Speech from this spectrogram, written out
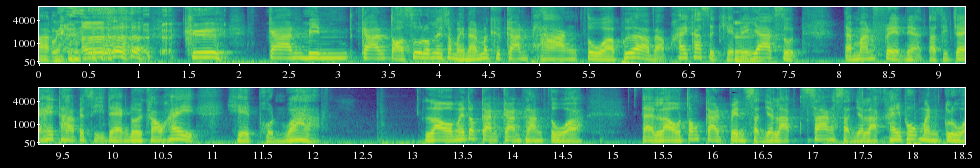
มากเลยเออคือ การบินการต่อสู้รบในสมัยนั้นมันคือการพลางตัวเพื่อแบบให้ข้าศึกเห็นได้เออยากสุด แต่มันเฟรดเนี่ยตัดสินใจให้ทาเป็นสีแดงโดยเขาให้เหตุผลว่า เราไม่ต้องการการพลางตัว แต่เราต้องการเป็นสัญลักษณ์ สร้างสัญลักษณ์ให้พวกมันกลัว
